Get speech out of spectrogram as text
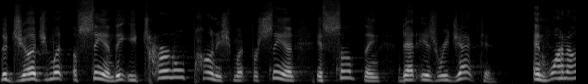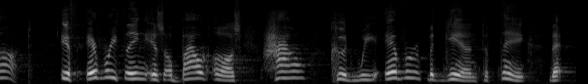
the judgment of sin, the eternal punishment for sin, is something that is rejected. And why not? If everything is about us, how could we ever begin to think that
